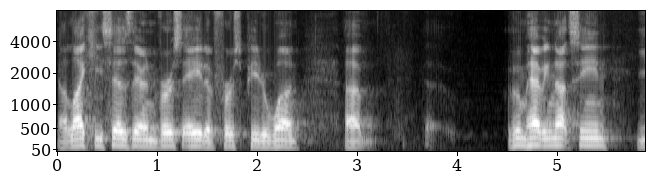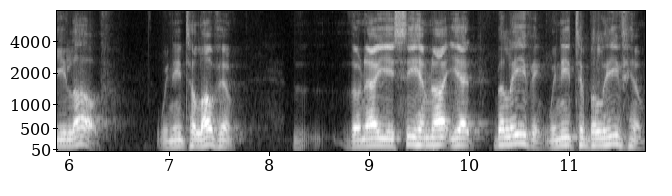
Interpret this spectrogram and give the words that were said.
Uh, like he says there in verse 8 of 1 Peter 1, uh, whom having not seen, ye love. We need to love him. Though now ye see him not yet believing, we need to believe him.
